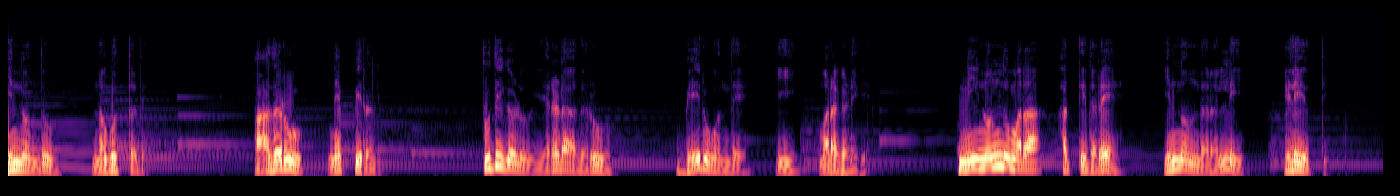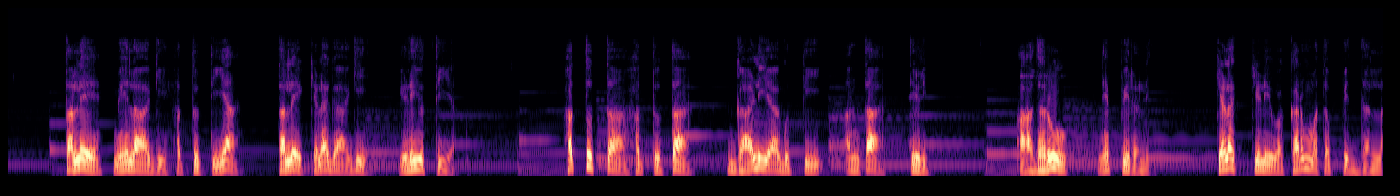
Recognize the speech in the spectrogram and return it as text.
ಇನ್ನೊಂದು ನಗುತ್ತದೆ. ಆದರೂ ನೆಪ್ಪಿರಲಿ. ತುದಿಗಳು ಎರಡಾದರೂ ಬೇರು ಒಂದೇ ಈ ಮರಗಳಿಗೆ. ನೀನೊಂದು ಮರ ಹತ್ತಿದರೆ ಇನ್ನೊಂದರಲ್ಲಿ ಇಳಿಯುತ್ತಿ. ತಲೆ ಮೇಲಾಗಿ ಹತ್ತುತ್ತೀಯ, ತಲೆ ಕೆಳಗಾಗಿ ಇಳಿಯುತ್ತೀಯ. ಹತ್ತುತ್ತಾ ಹತ್ತುತ್ತಾ ಗಾಳಿಯಾಗುತ್ತಿ ಅಂತ ತಿಳಿ. ಆದರೂ ನೆಪ್ಪಿರಲಿ, ಕೆಳಕ್ಕಿಳಿಯುವ ಕರ್ಮ ತಪ್ಪಿದ್ದಲ್ಲ.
